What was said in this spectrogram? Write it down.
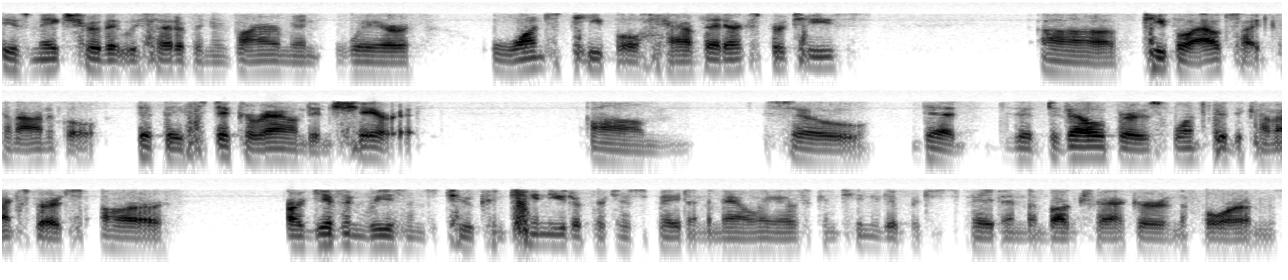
is make sure that we set up an environment where once people have that expertise, uh, people outside Canonical, that they stick around and share it. Um, so that the developers, once they become experts, are are given reasons to continue to participate in the mailing lists, continue to participate in the bug tracker and the forums,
